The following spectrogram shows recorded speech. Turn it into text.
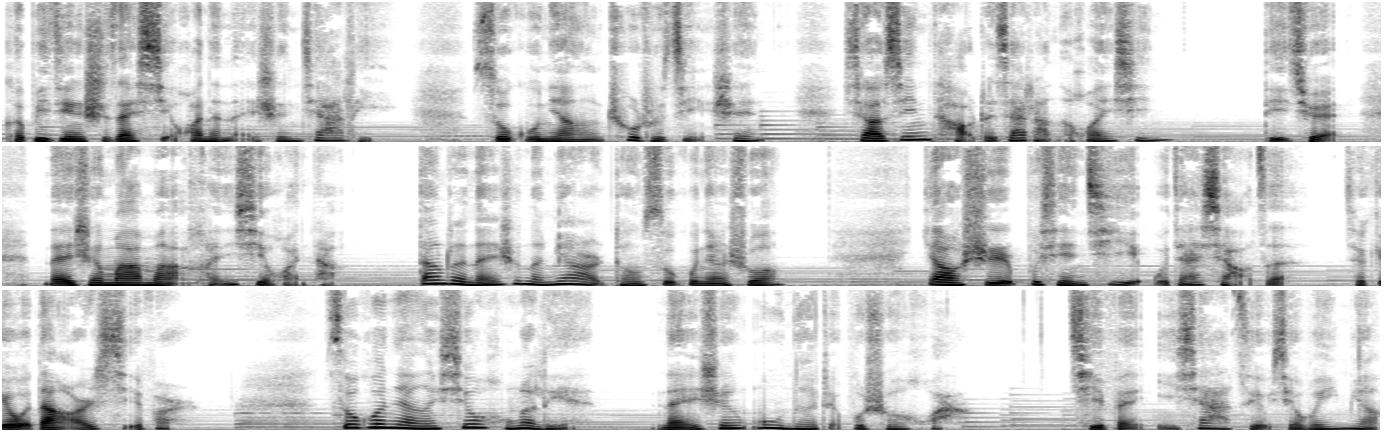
可毕竟是在喜欢的男生家里，苏姑娘处处谨慎，小心讨着家长的欢心。的确，男生妈妈很喜欢她，当着男生的面儿同苏姑娘说：“要是不嫌弃我家小子，就给我当儿媳妇儿。”苏姑娘羞红了脸，男生木讷着不说话，气氛一下子有些微妙。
